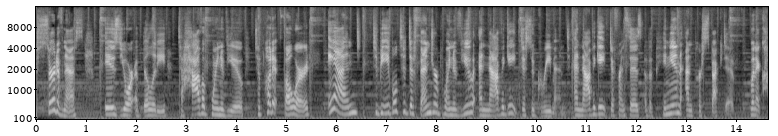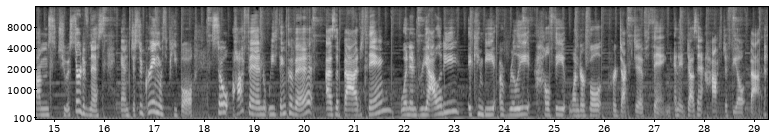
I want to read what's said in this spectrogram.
Assertiveness is your ability to have a point of view, to put it forward, and to be able to defend your point of view and navigate disagreement and navigate differences of opinion and perspective. When it comes to assertiveness and disagreeing with people, so often we think of it as a bad thing when in reality, it can be a really healthy, wonderful, productive thing. And it doesn't have to feel bad.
